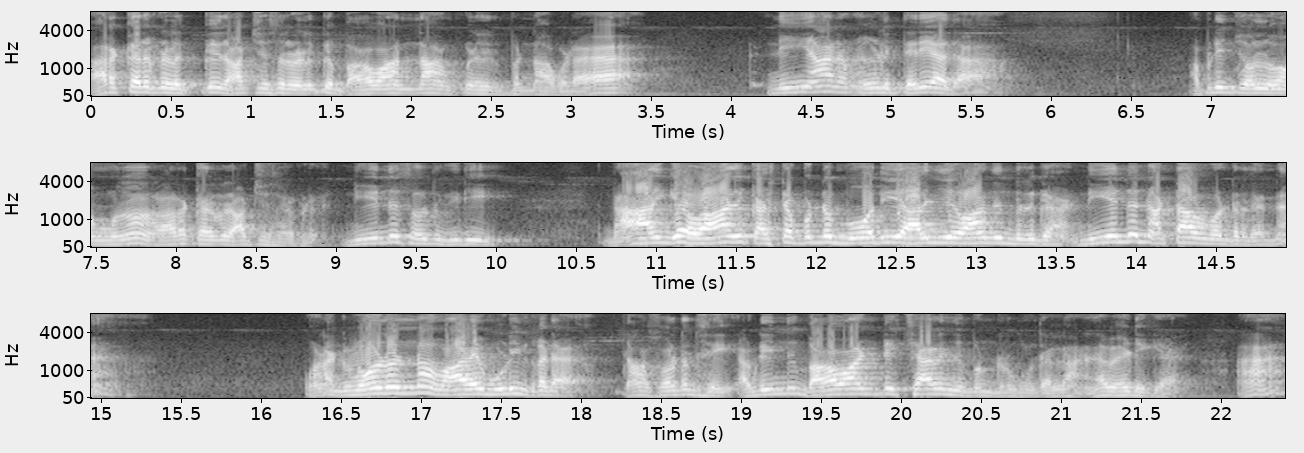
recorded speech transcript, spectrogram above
அரக்கர்களுக்கு ராட்சசர்களுக்கு பகவான் தான் இது பண்ணால் கூட நீ யார்? எங்களுக்கு தெரியாதா? அப்படின்னு சொல்லுவாங்க அரக்கர்கள் ராட்சசர்கள். நீ என்ன சொல்கிறது விதி? நான் இங்கே வாழ்ந்து கஷ்டப்பட்டு மோதி அழிஞ்சு வாழ்ந்துட்டு இருக்கேன். நீ என்ன நட்டாவை பண்ணுறது என்ன? உனக்கு வேணும்னா வாழை முடியும் கடை. நான் சொல்கிறது செய். அப்படின்னு பகவான்ட்டு சேலஞ்சு பண்ணிருக்கோம் இதெல்லாம் வேடிக்கை. ஆ?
